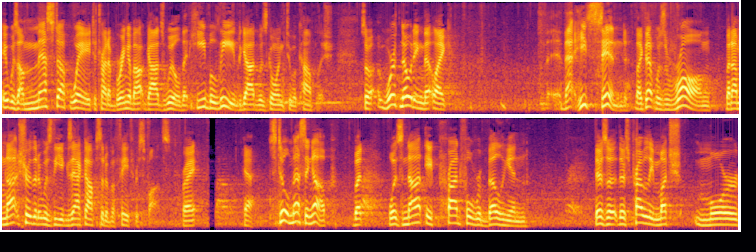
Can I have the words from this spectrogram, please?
it was a messed up way to try to bring about God's will that he believed God was going to accomplish. So, worth noting that, like, that he sinned, like that was wrong, but I'm not sure that it was the exact opposite of a faith response, right? Yeah, still messing up, but was not a prideful rebellion. There's a there's probably much more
